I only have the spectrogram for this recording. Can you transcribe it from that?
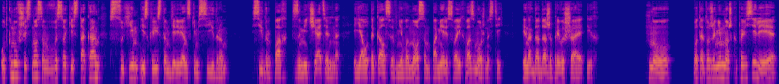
уткнувшись носом в высокий стакан с сухим искристым деревенским сидром. Сидр пах замечательно, я утыкался в него носом по мере своих возможностей, иногда даже превышая их. Ну, вот это уже немножко повеселее.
